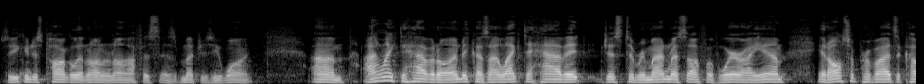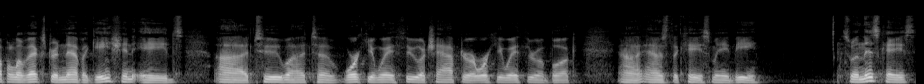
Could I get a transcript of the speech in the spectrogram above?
So you can just toggle it on and off as, as much as you want. Um, I like to have it on because I like to have it just to remind myself of where I am. It also provides a couple of extra navigation aids uh, to uh, to work your way through a chapter or work your way through a book, uh, as the case may be. So in this case,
